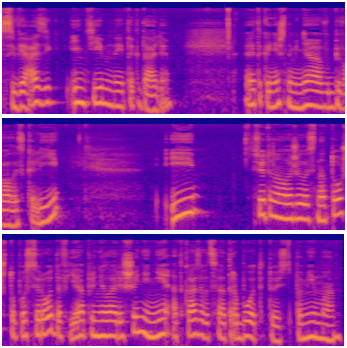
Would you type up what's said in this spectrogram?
связи интимные и так далее. Это, конечно, меня выбивало из колеи. И все это наложилось на то, что после родов я приняла решение не отказываться от работы. То есть помимо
